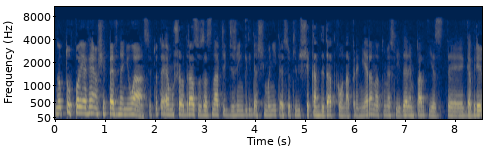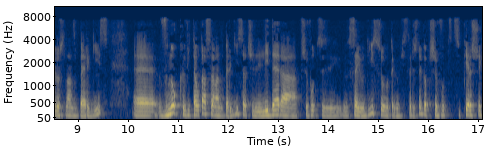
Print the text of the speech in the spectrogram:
no, tu pojawiają się pewne niuanse. Tutaj ja muszę od razu zaznaczyć, że Ingrida Shimonita jest oczywiście kandydatką na premiera, natomiast liderem partii jest Gabrielus Landsbergis, E, wnuk Witautasa Landsbergisa, czyli lidera przywódcy Sejudisu, tego historycznego przywódcy, pierwszy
